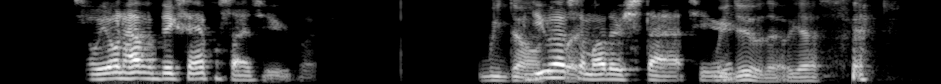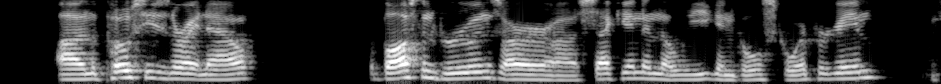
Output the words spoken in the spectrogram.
so we don't have a big sample size here, but We don't. we do have some other stats here. We do though. Yes. Uh, in the postseason right now, the Boston Bruins are uh, second in the league in goals scored per game with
